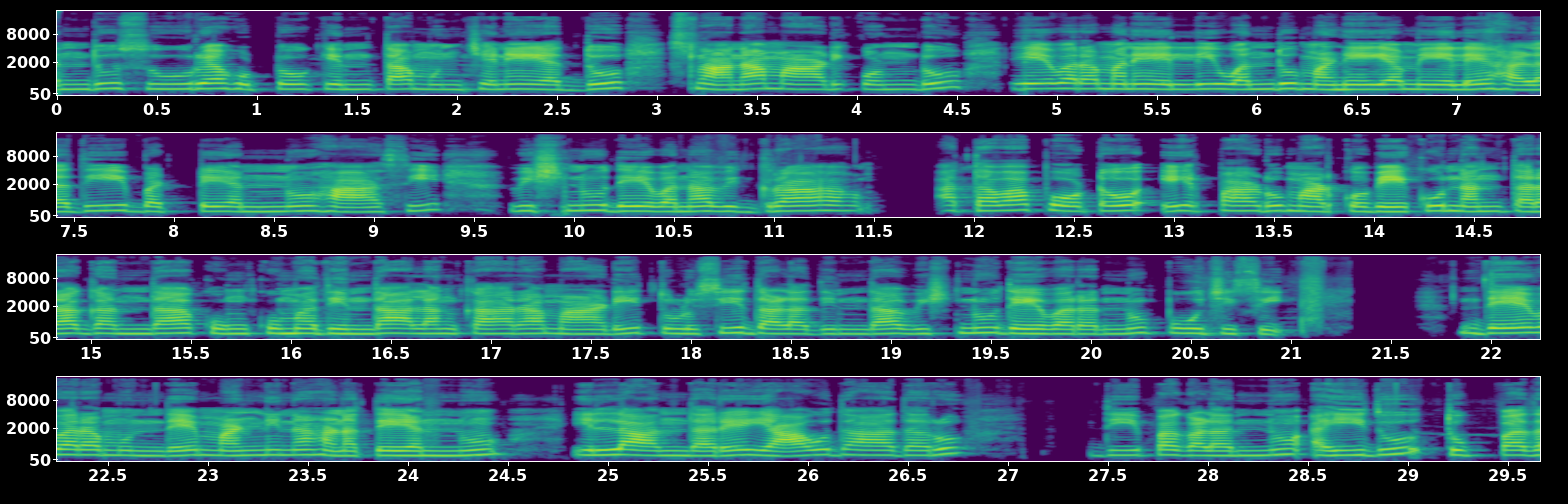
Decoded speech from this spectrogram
ಎಂದು ಸೂರ್ಯ ಹುಟ್ಟೋಕ್ಕಿಂತ ಮುಂಚೆನೇ ಎದ್ದು ಸ್ನಾನ ಮಾಡಿಕೊಂಡು ದೇವರ ಮನೆಯಲ್ಲಿ ಒಂದು ಮನೆಯ ಮೇಲೆ ಹಳದಿ ಬಟ್ಟೆಯನ್ನು ಹಾಸಿ ವಿಷ್ಣುದೇವನ ವಿಗ್ರಹ ಅಥವಾ ಫೋಟೋ ಏರ್ಪಾಡು ಮಾಡ್ಕೋಬೇಕು. ನಂತರ ಗಂಧ, ಕುಂಕುಮದಿಂದ ಅಲಂಕಾರ ಮಾಡಿ ತುಳಸಿ ದಳದಿಂದ ವಿಷ್ಣು ದೇವರನ್ನು ಪೂಜಿಸಿ. ದೇವರ ಮುಂದೆ ಮಣ್ಣಿನ ಹಣತೆಯನ್ನು ಇಲ್ಲ ಅಂದರೆ ಯಾವುದಾದರೂ ದೀಪಗಳನ್ನು, ಐದು ತುಪ್ಪದ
